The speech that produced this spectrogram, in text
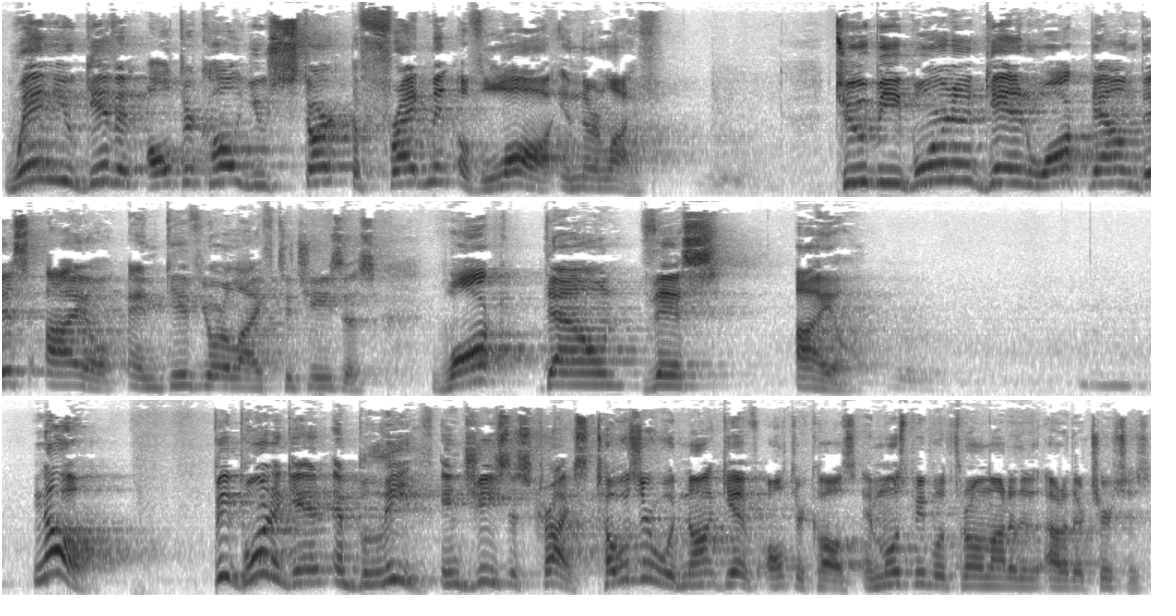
When you give an altar call, you start the fragment of law in their life. To be born again, walk down this aisle and give your life to Jesus. Walk down this aisle. No, be born again and believe in Jesus Christ. Tozer would not give altar calls, and most people would throw him out of, the, out of their churches.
